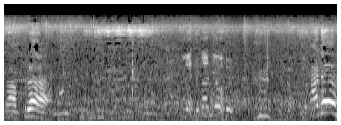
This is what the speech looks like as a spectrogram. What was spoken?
Nabrak. Iya depan yuk. Adem.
